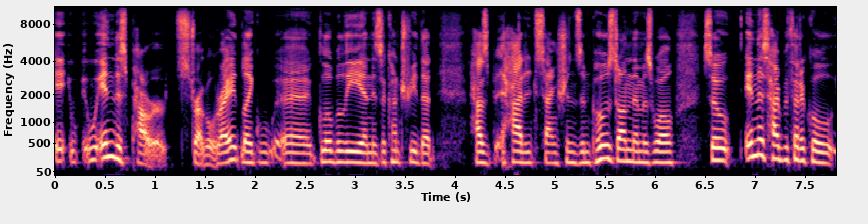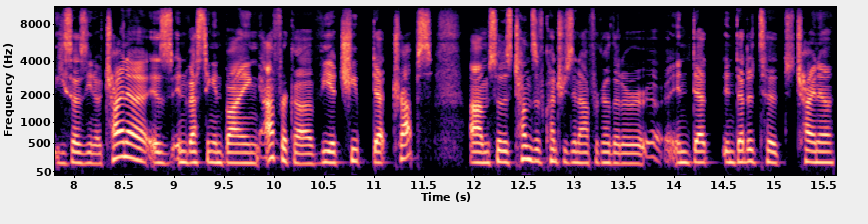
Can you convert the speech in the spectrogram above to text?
in this power struggle, right? Like uh, globally, and is a country that has had sanctions imposed on them as well. So, in this hypothetical, he says, you know, China is investing in buying Africa via cheap debt traps. Um, so, there's tons of countries in Africa that are in debt indebted to China.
